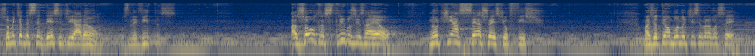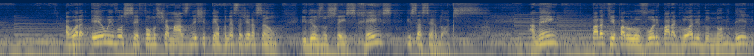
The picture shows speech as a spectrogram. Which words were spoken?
Somente a descendência de Arão, os levitas. As outras tribos de Israel não tinha acesso a este ofício. Mas eu tenho uma boa notícia para você. Agora, eu e você fomos chamados neste tempo, nesta geração, e Deus nos fez reis e sacerdotes. Amém? Para quê? Para o louvor e para a glória do nome dEle.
